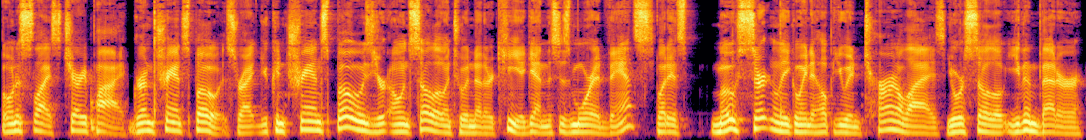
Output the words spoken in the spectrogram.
bonus slice, cherry pie, going to transpose, right? You can transpose your own solo into another key. Again, this is more advanced, but it's most certainly going to help you internalize your solo even better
